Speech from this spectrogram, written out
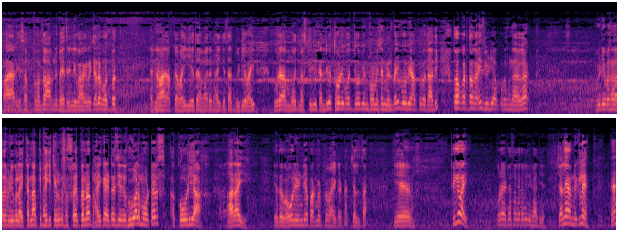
वाह यार ये सब तो मतलब आपने बेहतरीन लिखवा के रखा। चलो बहुत बहुत धन्यवाद आपका भाई। ये था हमारे भाई के साथ वीडियो भाई। पूरा मौज मस्ती भी कर ली और थोड़ी बहुत जो भी इन्फॉर्मेशन मिल पाई वो भी आपको बता दी। तो अब करता हूँ गाइस वीडियो आपको पसंद आएगा। वीडियो पसंद आता वीडियो को लाइक करना आपके भाई के चैनल को सब्सक्राइब करना और भाई का एड्रेस ये Google motors Akodia R I ये देखो ऑल इंडिया परमिट पे भाई का ट्रक चलता है। ये, ठीक है भाई? पूरा एड्रेस वगैरह भी दिखा दिया। चले हम निकले, हैं?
